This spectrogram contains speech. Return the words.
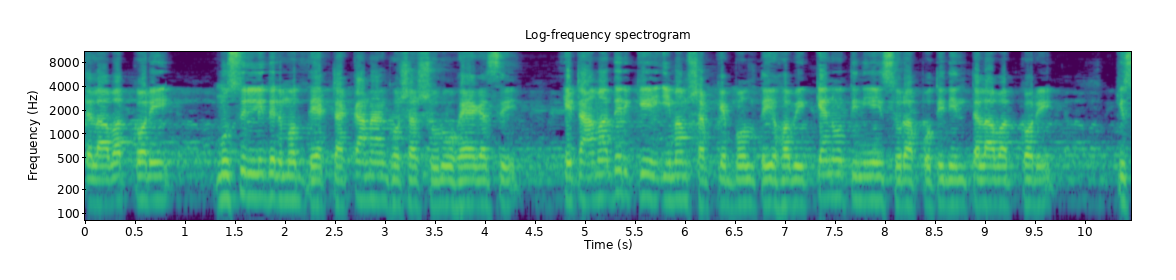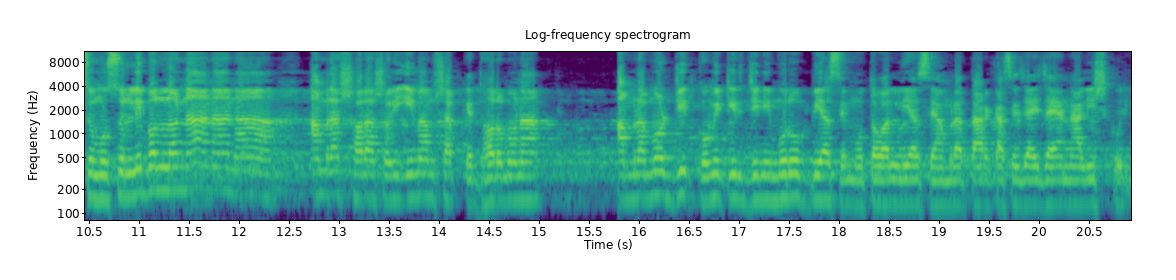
তেলাবাদ করে। মুসল্লিদের মধ্যে একটা কানা ঘোষা শুরু হয়ে গেছে। এটা আমাদেরকে ইমাম সাহেবকে বলতেই হবে, কেন তিনি এই সুরা প্রতিদিন তেলাবাদ করে? কিছু মুসল্লি বলল, না না না। আমরা সরাসরি ইমাম সাহেবকে ধরবো না। আমরা মসজিদ কমিটির যিনি মুরব্বী আছে মোতাবাল্লি আছে, আমরা তার কাছে যাই যায় নালিশ করি।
